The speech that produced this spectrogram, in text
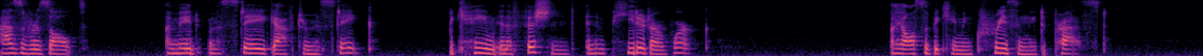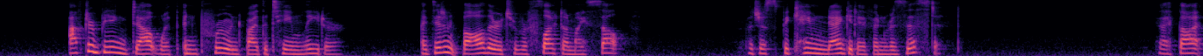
As a result, I made mistake after mistake, became inefficient, and impeded our work. I also became increasingly depressed. After being dealt with and pruned by the team leader, I didn't bother to reflect on myself, but just became negative and resistant. I thought,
